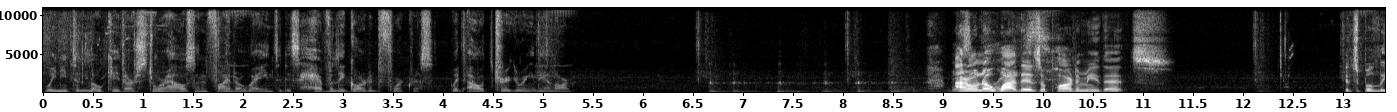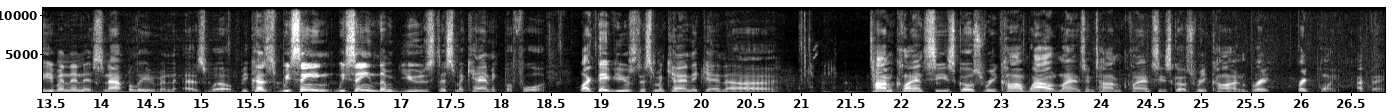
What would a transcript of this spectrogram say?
We need to locate our storehouse and find our way into this heavily guarded fortress without triggering the alarm. I don't know why there's a part of me that's it's believing and it's not believing as well because we seen we seen them use this mechanic before. Like they've used this mechanic in uh Tom Clancy's Ghost Recon Wildlands and Tom Clancy's Ghost Recon Break Breakpoint, I think.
